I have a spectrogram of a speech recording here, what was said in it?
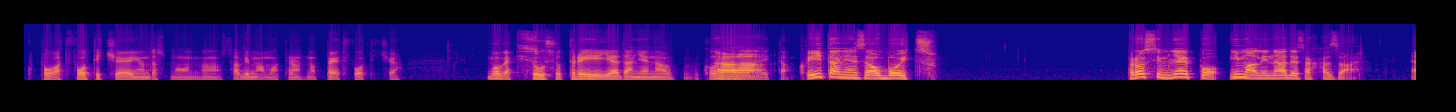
kupovat fotiće i onda smo ono, sad imamo trenutno pet fotića Bogati su. tu su tri, jedan je na kod i tako. Pitanje za obojicu. Prosim lijepo, ima li nade za Hazar? E,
